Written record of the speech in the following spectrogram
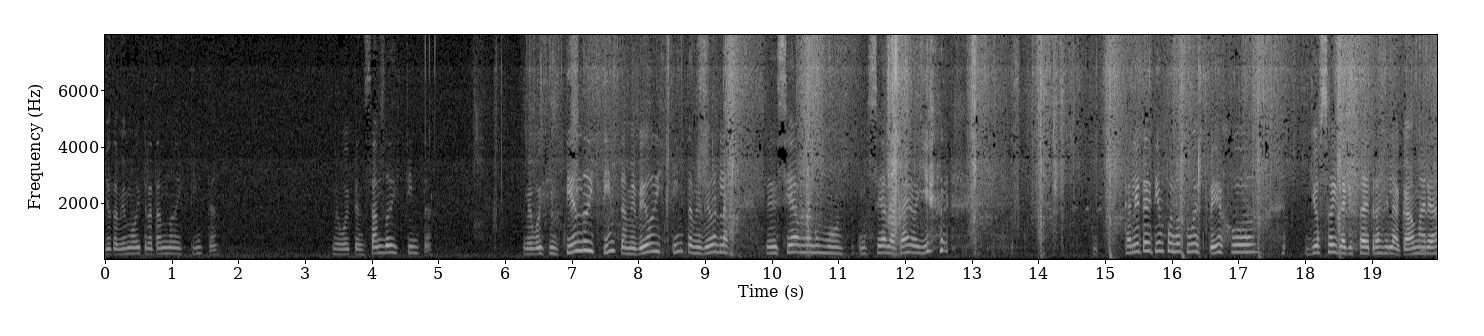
yo también me voy tratando distinta. Me voy pensando distinta. Me voy sintiendo distinta, me veo distinta, me veo en la... Le decía una como, no sé, a la cara ayer. Caleta de tiempo no tuve espejo. Yo soy la que está detrás de la cámara.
